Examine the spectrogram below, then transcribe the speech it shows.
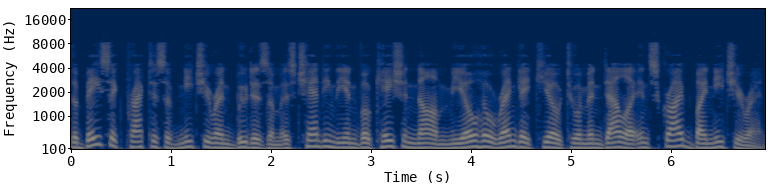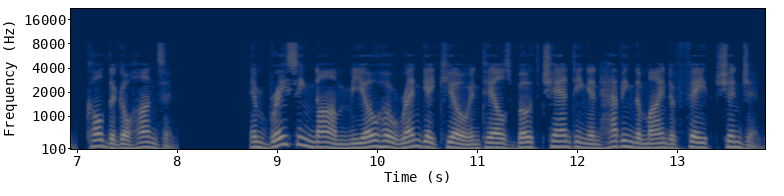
the basic practice of Nichiren Buddhism is chanting the invocation Nam Myoho Renge Kyo to a mandala inscribed by Nichiren, called the Gohonzon. Embracing Nam Myoho Renge Kyo entails both chanting and having the mind of faith shinjin.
